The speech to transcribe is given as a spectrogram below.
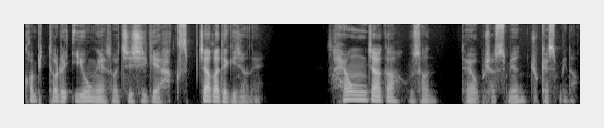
컴퓨터를 이용해서 지식의 학습자가 되기 전에 사용자가 우선 되어보셨으면 좋겠습니다.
